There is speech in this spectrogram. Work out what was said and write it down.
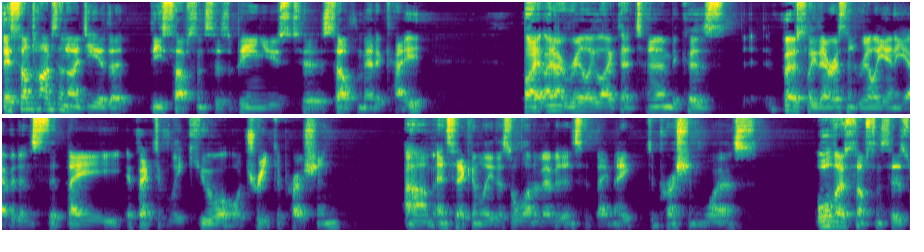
There's sometimes an idea that these substances are being used to self medicate I, I don't really like that term because firstly, there isn't really any evidence that they effectively cure or treat depression. Um, and secondly, there's a lot of evidence that they make depression worse. All those substances,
